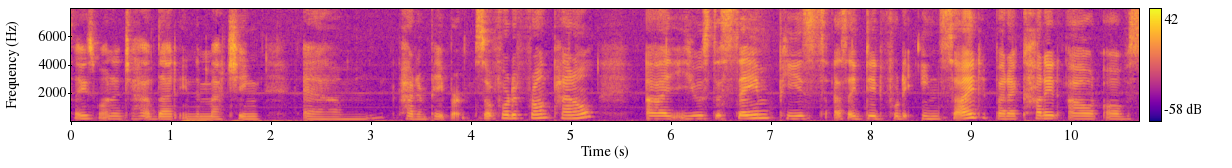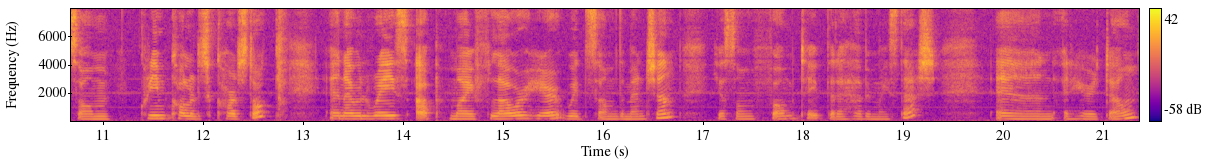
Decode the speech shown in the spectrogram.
so I just wanted to have that in the matching um, pattern paper. So for the front panel, I used the same piece as I did for the inside, but I cut it out of some cream colored cardstock and I will raise up my flower here with some dimension, just some foam tape that I have in my stash and adhere it down.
